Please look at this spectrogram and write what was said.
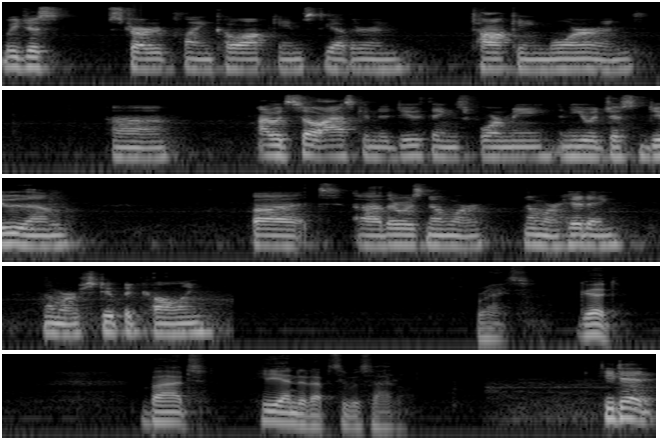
we just started playing co-op games together and talking more. And uh, I would still ask him to do things for me, and he would just do them. But uh, there was no more no more hitting, no more stupid calling. Right. Good. But he ended up suicidal. He did.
